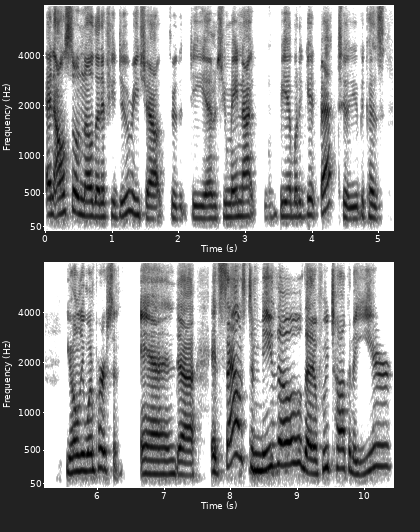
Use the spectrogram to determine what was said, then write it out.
and also know that if you do reach out through the DMs, you may not be able to get back to you because you're only one person. And uh, it sounds to me though that if we talk in a year,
